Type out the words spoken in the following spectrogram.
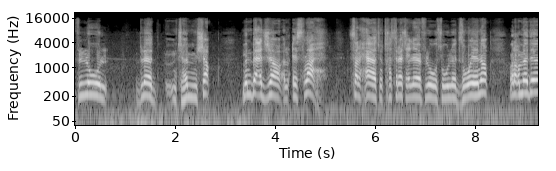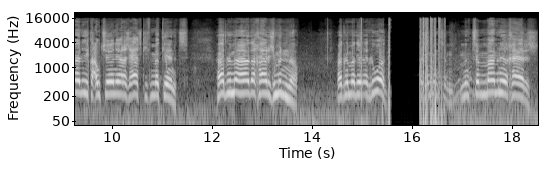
في الأول بلاد متهمشة من بعد جا الإصلاح تصلحات وتخسرات عليها فلوس وولات زوينة ورغم ذلك عاوتاني رجعات كيف ما كانت. هذا الماء هذا خارج منا. هذا الماء ديال هذا الواد. من تم من تما منين خارج؟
